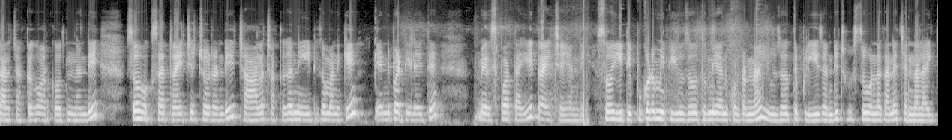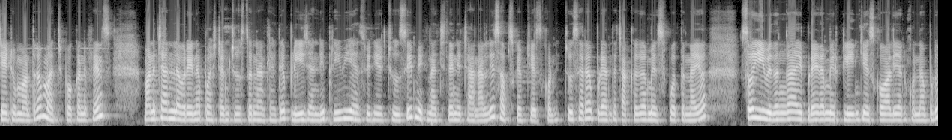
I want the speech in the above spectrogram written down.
చాలా చక్కగా వర్క్ అవుతుందండి. సో ఒకసారి ట్రై చేసి చూడండి. చాలా చక్కగా నీట్గా మనకి ఎండి పట్టీలు అయితే మెరిసిపోతాయి. ట్రై చేయండి. సో ఈ టిప్ కూడా మీకు యూజ్ అవుతుంది అనుకుంటున్నా. యూజ్ అవుతే ప్లీజ్ అండి. చూస్తూ ఉండగానే చిన్న లైక్ చేయటం మాత్రం మర్చిపోకండి ఫ్రెండ్స్ మన ఛానల్ ఎవరైనా ఫస్ట్ టైం చూస్తున్నట్లయితే ప్లీజ్ అండి. ప్రీవియస్ వీడియో చూసి మీకు నచ్చితే ఛానల్ని సబ్స్క్రైబ్ చేసుకోండి. చూసారా? ఇప్పుడు ఎంత చక్కగా మెరిసిపోతున్నాయో. సో ఈ విధంగా ఎప్పుడైనా మీరు క్లీన్ చేసుకోవాలి అనుకున్నప్పుడు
